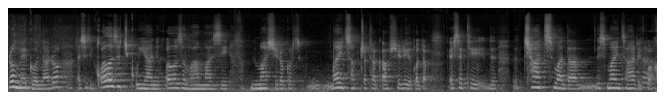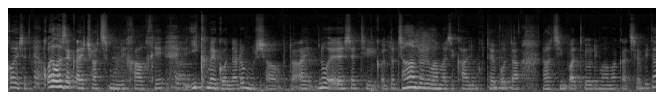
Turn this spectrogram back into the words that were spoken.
რომ მეგონა, რომ ესეთი ყველაზე ჭკვიანი, ყველაზე ლამაზი, მასში როგორც მაინც საბჭოთა კავშირი იყო და ესეთი ჩაცმა და ის მაინც არ იყო ხო ესეთი. ყველაზე კაი ჩაცმული ხალხი იქ მეგონა რომ მუშაობდა აი ну ესეთი იყო და ძალიან ბევრი ლამაზი ქალი ხვდებოდა რაღაც სიმპათიური მამაკაცები და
